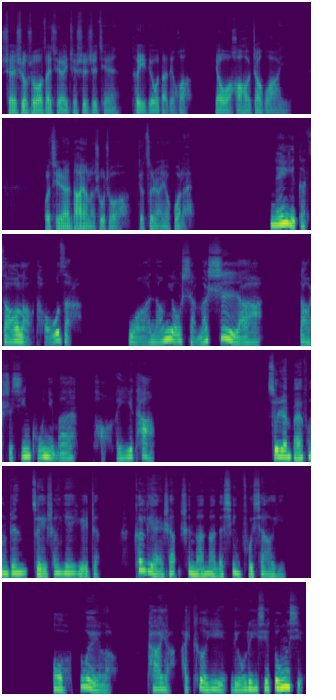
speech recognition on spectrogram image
沈叔叔在去 H 市之前，特意给我打电话，要我好好照顾阿姨。我既然答应了叔叔，就自然要过来。那个糟老头子，我能有什么事啊？倒是辛苦你们跑了一趟。虽然白凤珍嘴上揶揄着，可脸上是暖暖的幸福笑意。哦，对了，他呀还特意留了一些东西，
